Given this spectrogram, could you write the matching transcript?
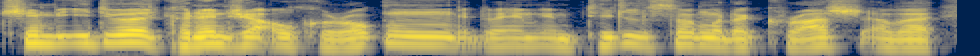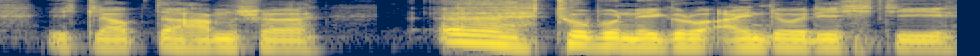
Jimmy Eat World können ja auch rocken im, im Titelsong oder Crush, aber ich glaube, da haben schon äh, Turbo Negro eindeutig die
